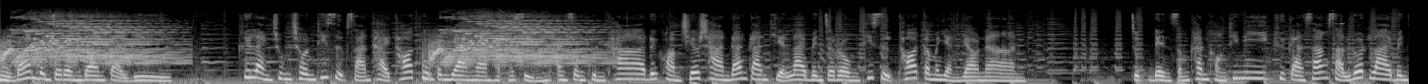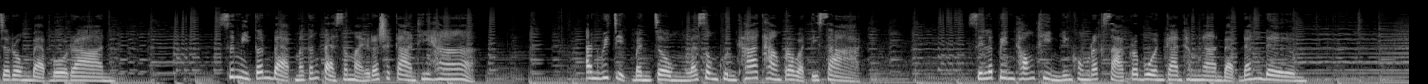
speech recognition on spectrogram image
หมู่บ้านเบญจรงดอนไก่ดี คือแหล่งชุมชนที่สืบสารถ่ายทอดภูมิปัญญางานหัตถศิลป์อันทรงคุณค่าด้วยความเชี่ยวชาญด้านการเขียนลายเบญจรงที่สืบทอดกันมาอย่างยาวนาน จุดเด่นสำคัญของที่นี่คือการสร้างสารรค์ลวดลายเบญจรงแบบโบราณ ซึ่งมีต้นแบบมาตั้งแต่สมัยรัชกาลที่ 5 อันวิจิตรบรรจงและทรงคุณค่าทางประวัติศาสตร์ ศิลปินท้องถิ่นยังคงรักษากระบวนการทำงานแบบดั้งเดิม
